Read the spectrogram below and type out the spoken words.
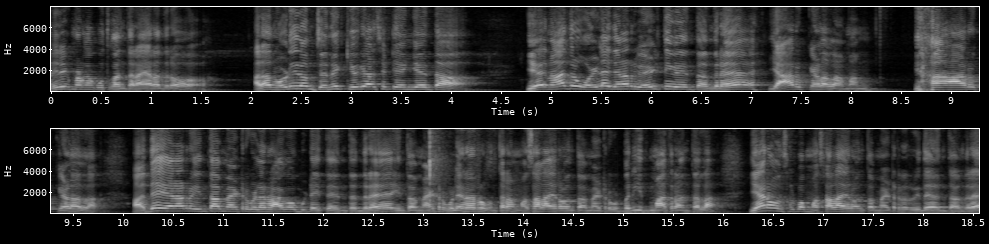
ಡಿಲೀಟ್ ಮಾಡ್ಕೊಂಡು ಕೂತ್ಕೊಂತಾರ ಯಾರಾದರೂ? ಅಲ್ಲ ನೋಡಿ ನಮ್ಮ ಜನಕ್ಕೆ ಕ್ಯೂರಿಯಾಸಿಟಿ ಹೆಂಗೆ ಅಂತ. ಏನಾದರೂ ಒಳ್ಳೆ ಜನರು ಹೇಳ್ತೀವಿ ಅಂತಂದರೆ ಯಾರು ಕೇಳಲ್ಲ ಮ್ಯಾಮ್ ಯಾರು ಕೇಳಲ್ಲ. ಅದೇ ಏನಾದ್ರು ಇಂಥ ಮ್ಯಾಟ್ರ್ಗಳೇನಾರು ಆಗೋಗ್ಬಿಟ್ಟೈತೆ ಅಂತಂದರೆ ಇಂಥ ಮ್ಯಾಟ್ರ್ಗಳು ಏನಾದ್ರು ಒಂಥರ ಮಸಾಲ ಇರೋವಂಥ ಮ್ಯಾಟ್ರ್ಗಳು ಬರೀ ಇದು ಮಾತ್ರ ಅಂತಲ್ಲ, ಯಾರೋ ಒಂದು ಸ್ವಲ್ಪ ಮಸಾಲ ಇರೋವಂಥ ಮ್ಯಾಟ್ರ್ ಇದೆ ಅಂತಂದರೆ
